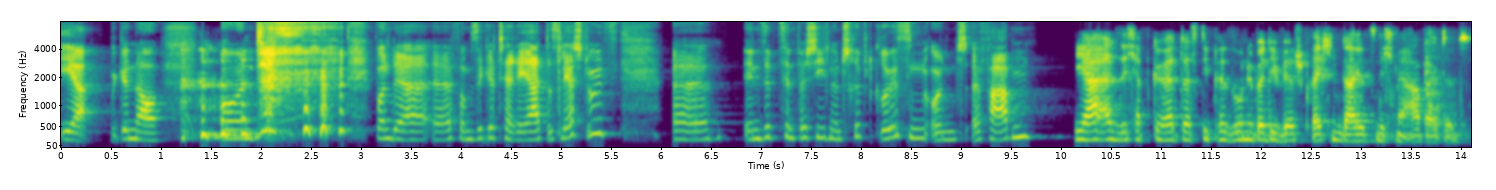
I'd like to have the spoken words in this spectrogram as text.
Ja, genau. Und von der, äh, vom Sekretariat des Lehrstuhls äh, in 17 verschiedenen Schriftgrößen und äh, Farben. Ja, also ich habe gehört, dass die Person, über die wir sprechen, da jetzt nicht mehr arbeitet.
